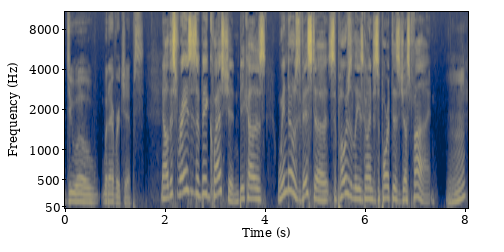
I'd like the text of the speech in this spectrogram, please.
Duo whatever chips. Now this raises a big question because Windows Vista supposedly is going to support this just fine. Mm-hmm.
